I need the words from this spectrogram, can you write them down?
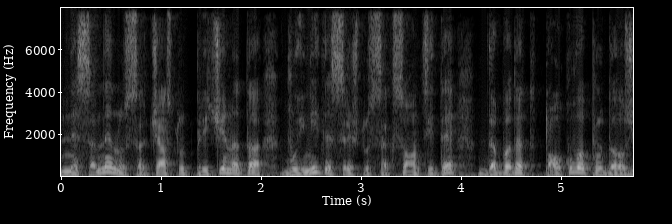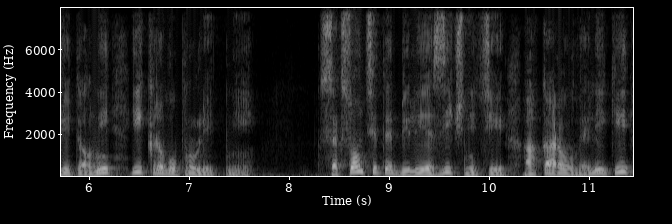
несъмнено са част от причината войните срещу саксонците да бъдат толкова продължителни и кръвопролитни. Саксонците били езичници, а Карл Велики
